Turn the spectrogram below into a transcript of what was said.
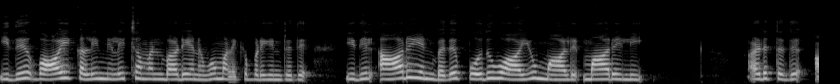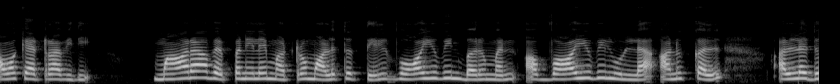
இது வாயுக்களின் நிலைச்சமன்பாடு எனவும் அழைக்கப்படுகின்றது. இதில் ஆறு என்பது பொது வாயு மாறிலி. அடுத்தது அவகேட்ரா விதி. மாறா வெப்பநிலை மற்றும் அழுத்தத்தில் வாயுவின் பருமன் அவ்வாயுவில் உள்ள அணுக்கள் அல்லது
